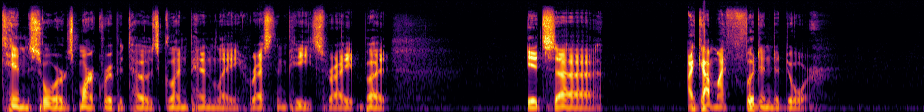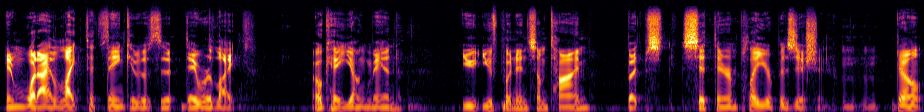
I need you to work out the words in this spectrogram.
Tim Swords, Mark Rippetoes, Glenn Pendlay, rest in peace, right? But it's, uh, I got my foot in the door. And what I like to think it was that they were like, okay, young man, you, you've put in some time, but s- sit there and play your position. Don't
